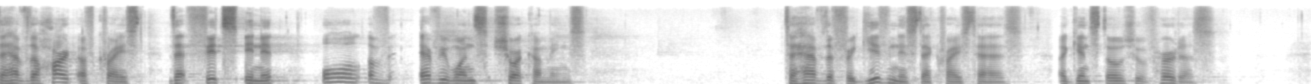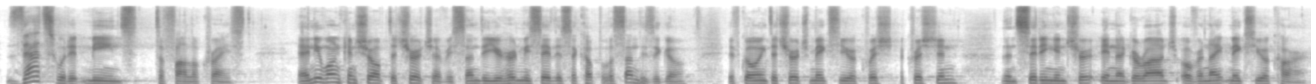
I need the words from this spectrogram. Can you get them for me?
To have the heart of Christ that fits in it all of everyone's shortcomings. To have the forgiveness that Christ has against those who have hurt us that's what it means to follow Christ. Anyone can show up to church every Sunday. You heard me say this a couple of Sundays ago. If going to church makes you a, Christian, then sitting in, church, in a garage overnight makes you a car.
